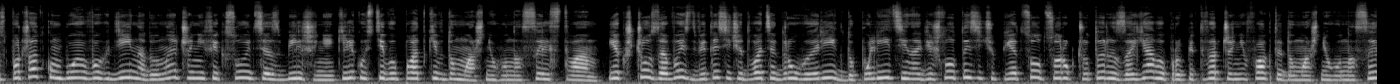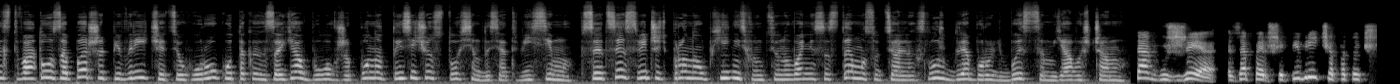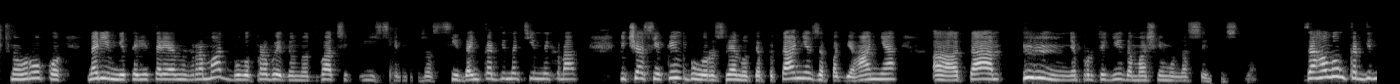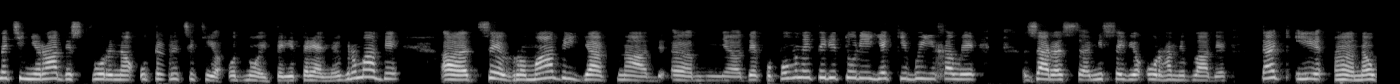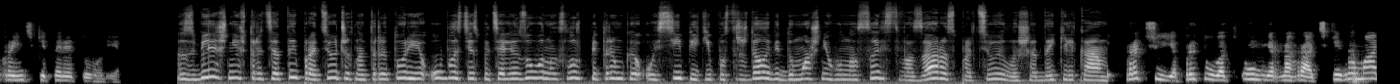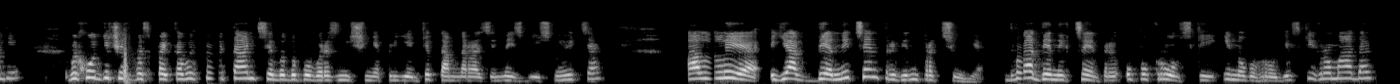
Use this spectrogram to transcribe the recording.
З початком бойових дій на Донеччині фіксується збільшення кількості випадків домашнього насильства. Якщо за весь 2022 рік до поліції надійшло 1544 заяви про підтверджені факти домашнього насильства, то за перше півріччя цього року таких заяв було вже понад 1178. Все це свідчить про необхідність функціонування системи соціальних служб для боротьби з цим явищем. Так вже за перше півріччя поточного року на рівні територіальних громад було проведено 28 засідань координаційних рад, під час яких було розглянуто питання запобігання а, та протидії домашньому насильству. Загалом координаційні ради створено у 31 територіальної громади. Це громади як на д- ем, деокупованій території, які виїхали зараз е, місцеві органи влади, так і е, на українській території. З більш ніж 30 працюючих на території області спеціалізованих служб підтримки осіб, які постраждали від домашнього насильства, зараз працює лише декілька. Працює притулок у Мірноградській громаді. Виходячи з безпекових питань, цілодобове розміщення клієнтів там наразі не здійснюється. Але як денний центр він працює. Два денних центри у Покровській і Новогродівській громадах,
